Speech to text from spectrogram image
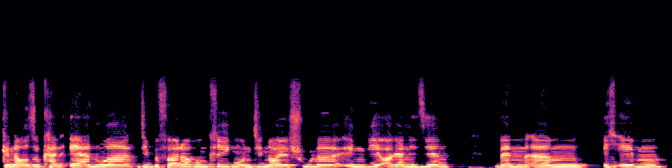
genauso kann er nur die Beförderung kriegen und die neue Schule irgendwie organisieren, wenn ähm, ich eben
